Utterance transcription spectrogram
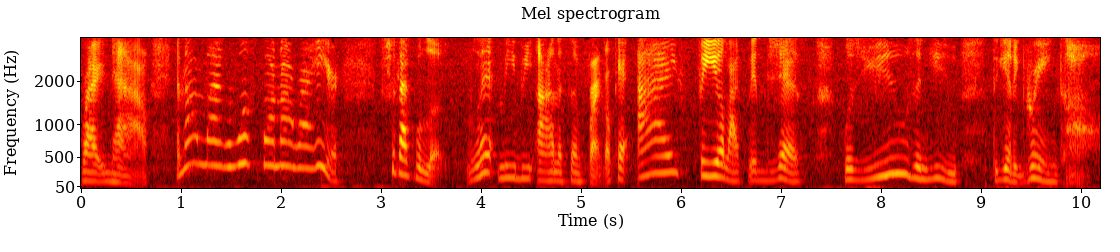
right now. And I'm like, well, what's going on right here? She's like, well, look, let me be honest and frank, okay? I feel like that Jess was using you to get a green card.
